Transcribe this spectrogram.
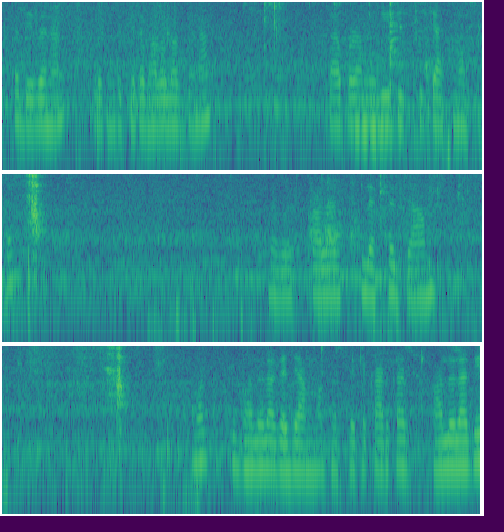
একটা দেবে না, তাহলে কিন্তু খেতে ভালো লাগবে না। তারপর আমি দিয়ে দিচ্ছি চাট মশলা। তারপর কালারফুল একটা জাম। আমার তো খুব ভালো লাগে জাম মাখা খেতে, কার কার ভালো লাগে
